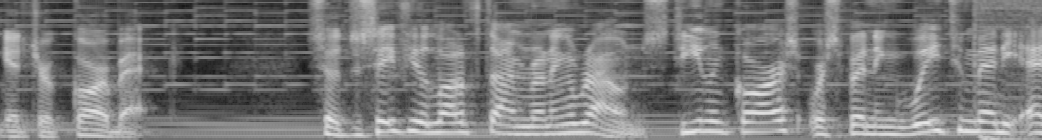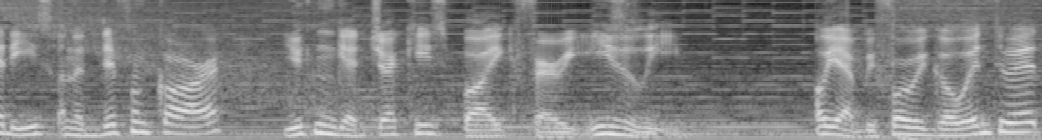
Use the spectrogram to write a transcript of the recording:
get your car back. So to save you a lot of time running around, stealing cars or spending way too many eddies on a different car, you can get Jackie's bike very easily. Oh yeah, before we go into it,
